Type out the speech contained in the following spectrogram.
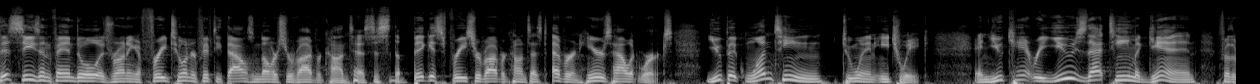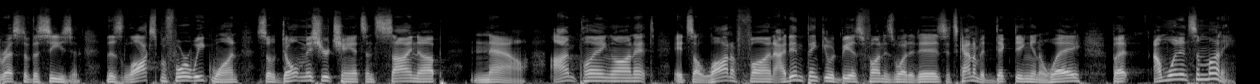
This season, FanDuel is running a free $250,000 Survivor contest. This is the biggest free Survivor contest ever, and here's how it works. You pick one team to win each week, and you can't reuse that team again for the rest of the season. This locks before week one, so don't miss your chance and sign up now. I'm playing on it. It's a lot of fun. I didn't think it would be as fun as what it is. It's kind of addicting in a way, but I'm winning some money.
